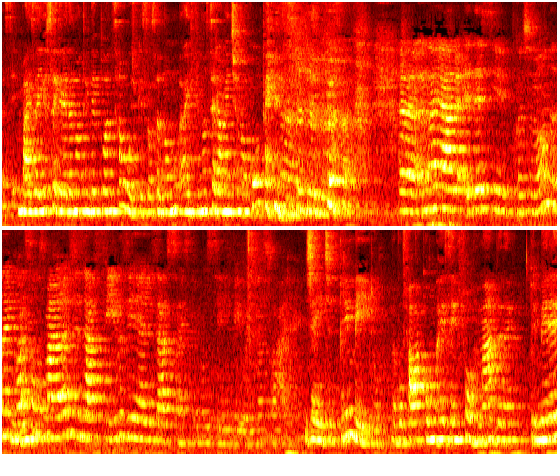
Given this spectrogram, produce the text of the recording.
Assim, mas aí o segredo é não atender plano de saúde, porque senão você não, aí financeiramente não compensa. uh, Nayara, desse, continuando, né? Uhum. Quais são os maiores desafios e realizações que você vê hoje na sua área? Gente, primeiro, eu vou falar como recém-formada, né? Primeiro é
